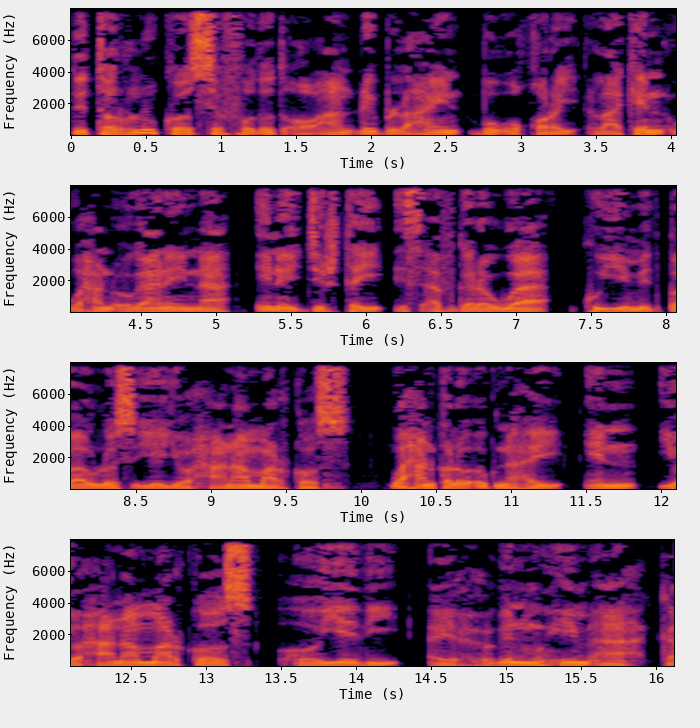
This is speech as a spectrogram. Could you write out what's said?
Ditorlukos si fudud oo aan dhib lahayn buu u qoray laakiin waxaan ogaanaynaa inay jirtay is-afgarawaa ku yimid bawlos iyo yooxanaa markos waxaan kaloo ognahay in yooxanaa markos hooyadii ay xubin muhiim ah ka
